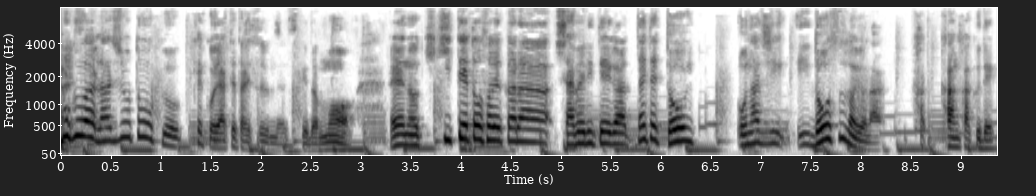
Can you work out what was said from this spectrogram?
僕はラジオトークを結構やってたりするんですけども、あの、聞き手とそれから喋り手が大体同い、同じ、同数のようなか感覚で、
